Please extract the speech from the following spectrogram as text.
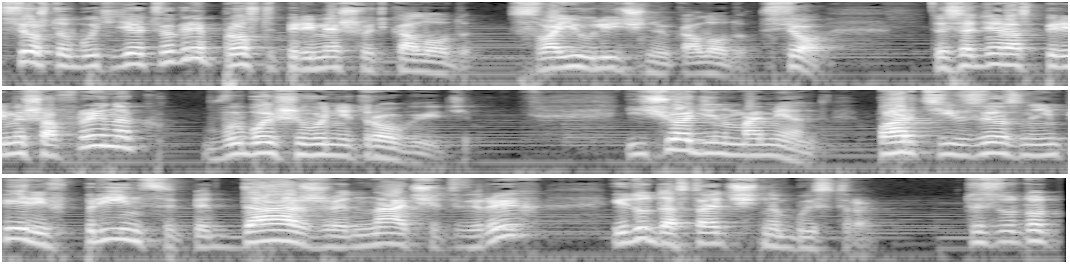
Все, что вы будете делать в игре, просто перемешивать колоду. Свою личную колоду. Все. То есть один раз перемешав рынок, вы больше его не трогаете. Еще один момент. Партии в Звездной Империи, в принципе, даже на четверых идут достаточно быстро. То есть вот, вот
